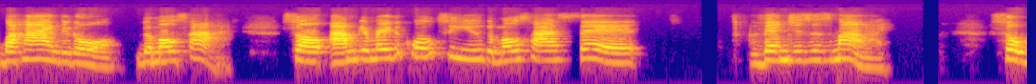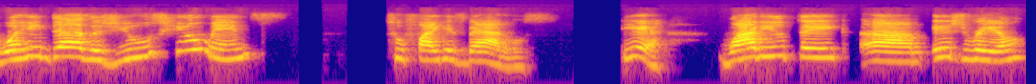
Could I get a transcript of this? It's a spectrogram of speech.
behind it all? The Most High. So I'm getting ready to quote to you. The Most High said, vengeance is mine. So what he does is use humans to fight his battles. Yeah. Why do you think um, Israel,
